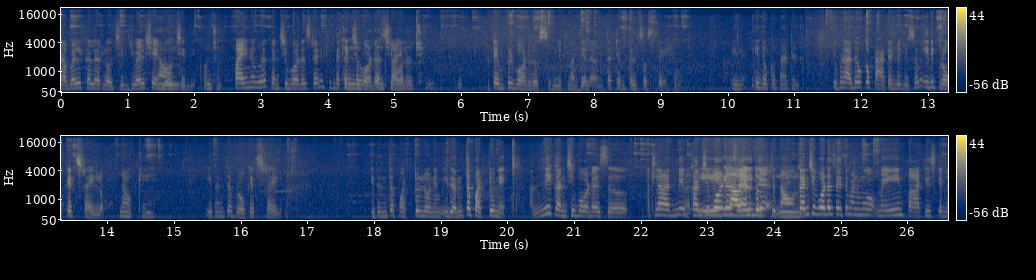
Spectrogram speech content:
డబల్ కలర్లో వచ్చింది. జ్యువెల్ షేడ్లో వచ్చింది. కొంచెం పైన కూడా కంచి బార్డర్ స్టైల్ కింద Kanchi border style temple border వస్తుంది మీకు మధ్యలో. అంతా టెంపుల్స్ వస్తాయి ఇలా ఇది ఒక ప్యాటర్న్ ఇప్పుడు అదే ఒక ప్యాటర్న్లో చూసాం. ఇది బ్రోకెట్ స్టైల్లో ఓకే. ఇదంతా బ్రోకెట్ స్టైల్ ఇదంతా పట్టులోనే ఇదంతా పట్టునే. అన్ని కంచి బోర్డర్స్ అట్లా అన్ని కంచి బోర్డర్స్ అయితే. కంచి బోర్డర్స్ అయితే మనము మెయిన్ పార్టీస్ కింద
